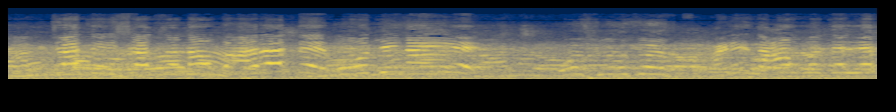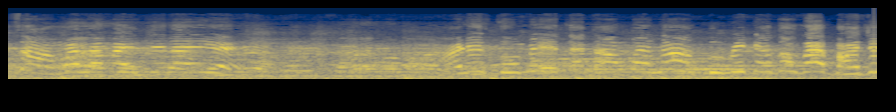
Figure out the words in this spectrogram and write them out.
आमच्या देशाचं नाव भारत आहे. मोदी नाहीये. आणि नाव बदलल्याचं आम्हाला माहिती नाहीये. आणि तुम्ही इथे थांबा ना. तुम्ही काय तो काय भाजपचा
